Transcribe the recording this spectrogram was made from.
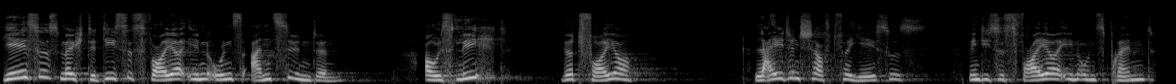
Jesus möchte dieses Feuer in uns anzünden. Aus Licht wird Feuer. Leidenschaft für Jesus wenn dieses Feuer in uns brennt.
